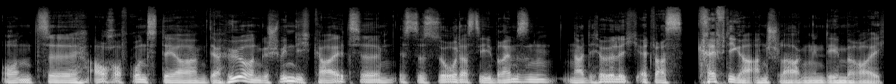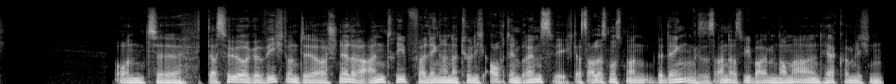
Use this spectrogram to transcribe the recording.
und äh, auch aufgrund der, der höheren Geschwindigkeit äh, ist es so, dass die Bremsen natürlich etwas kräftiger anschlagen in dem Bereich. Und äh, das höhere Gewicht und der schnellere Antrieb verlängern natürlich auch den Bremsweg. Das alles muss man bedenken. Es ist anders wie beim normalen, herkömmlichen,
